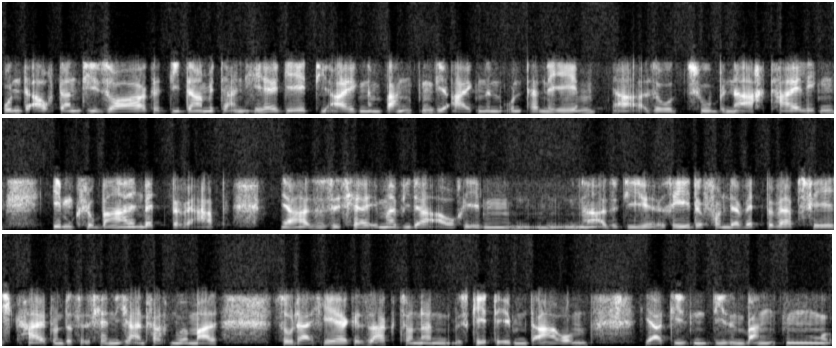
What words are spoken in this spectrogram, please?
und auch dann die Sorge, die damit einhergeht, die eigenen Banken, die eigenen Unternehmen, ja, also zu benachteiligen im globalen Wettbewerb. Ja, also es ist ja immer wieder auch eben, ne, also die Rede von der Wettbewerbsfähigkeit und das ist ja nicht einfach nur mal so dahergesagt, sondern es geht eben darum, ja, diesen, diesen Banken,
